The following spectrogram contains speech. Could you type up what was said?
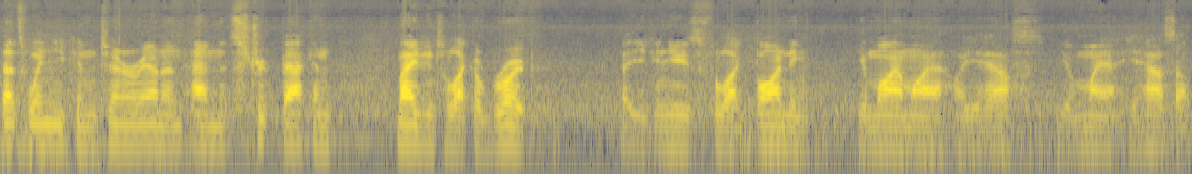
that's when you can turn around and, and it's stripped back and made into like a rope that you can use for like binding your Mia Mia or your house, your Maya, your house up.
